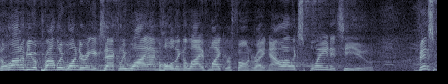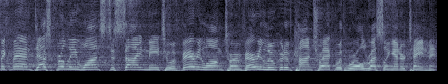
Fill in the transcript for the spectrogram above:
So, a lot of you are probably wondering exactly why I'm holding a live microphone right now. I'll explain it to you. Vince McMahon desperately wants to sign me to a very long term, very lucrative contract with World Wrestling Entertainment.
